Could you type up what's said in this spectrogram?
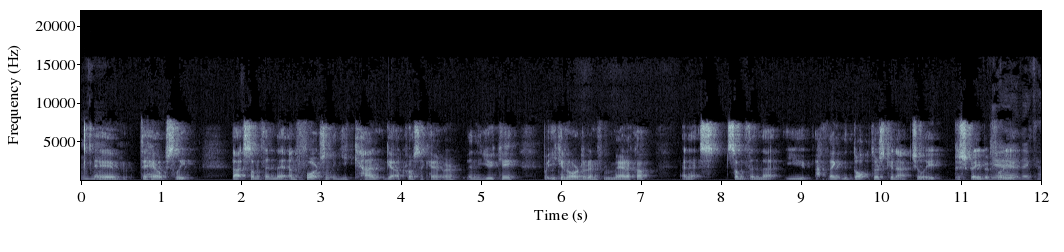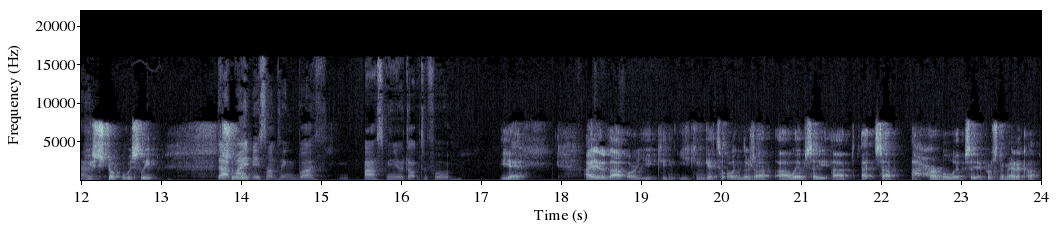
mm-hmm. um, to help sleep. That's something that unfortunately you can't get across a counter in the UK, but you can order in from America and it's something that you I think the doctors can actually prescribe it yeah, for you they can. you struggle with sleep. That so, might be something worth asking your doctor for. Yeah. Either that or you can you can get it on there's a, a website uh, it's a, a herbal website across in America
